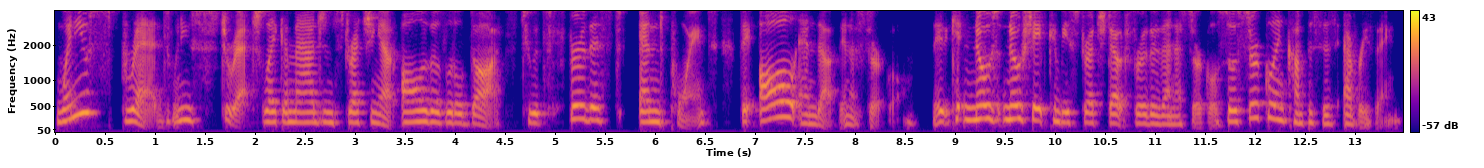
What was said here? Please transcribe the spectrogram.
when you spread, when you stretch, like imagine stretching out all of those little dots to its furthest end point, they all end up in a circle. Can, no, no shape can be stretched out further than a circle. So a circle encompasses everything.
